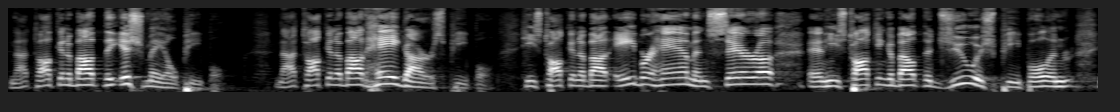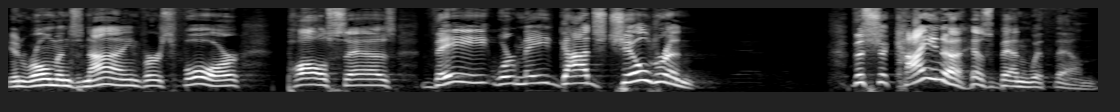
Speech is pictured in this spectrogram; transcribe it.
Not talking about the Ishmael people. Not talking about Hagar's people. He's talking about Abraham and Sarah, and he's talking about the Jewish people. And in Romans 9, verse 4, Paul says, they were made God's children. The Shekinah has been with them.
